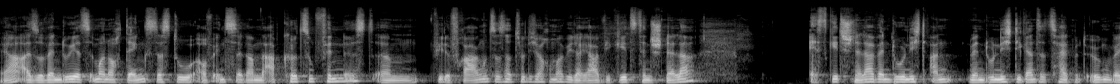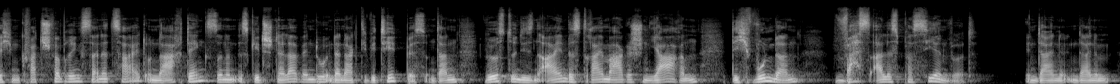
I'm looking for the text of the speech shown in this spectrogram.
Ja, also wenn du jetzt immer noch denkst, dass du auf Instagram eine Abkürzung findest, ähm, viele fragen uns das natürlich auch immer wieder, ja, wie geht's denn schneller? Es geht schneller, wenn du nicht an, wenn du nicht die ganze Zeit mit irgendwelchem Quatsch verbringst deine Zeit und nachdenkst, sondern es geht schneller, wenn du in deiner Aktivität bist. Und dann wirst du in diesen ein bis drei magischen Jahren dich wundern, was alles passieren wird in, deine, in deinem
